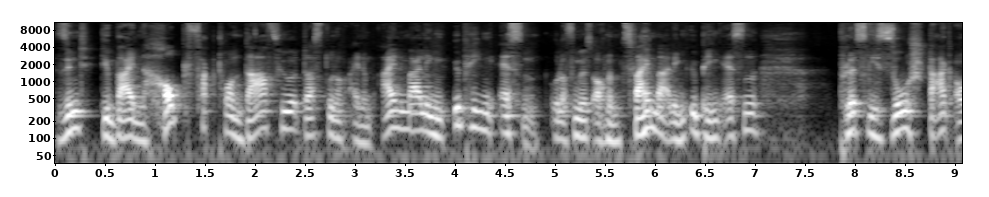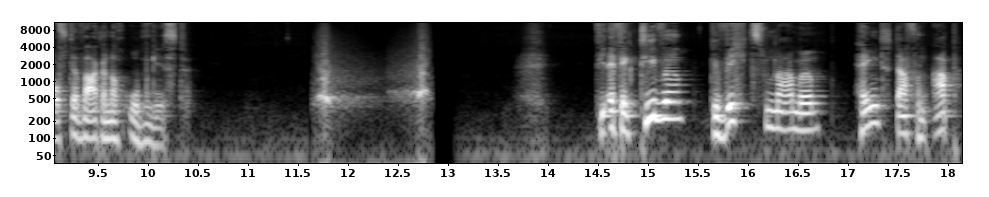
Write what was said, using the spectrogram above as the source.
sind die beiden Hauptfaktoren dafür, dass du nach einem einmaligen üppigen Essen oder für mich auch einem zweimaligen üppigen Essen plötzlich so stark auf der Waage nach oben gehst. Die effektive Gewichtszunahme hängt davon ab,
